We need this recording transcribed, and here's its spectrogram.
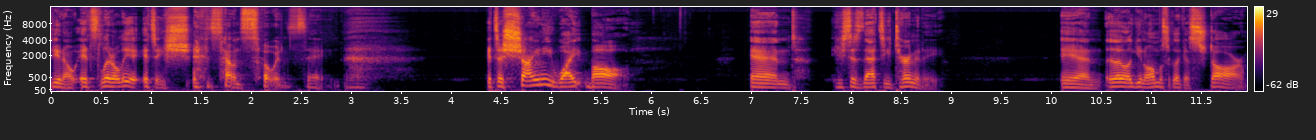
you know, it's literally it's a. It sounds so insane. It's a shiny white ball, and he says that's eternity and it'll, you know, almost look like a star.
